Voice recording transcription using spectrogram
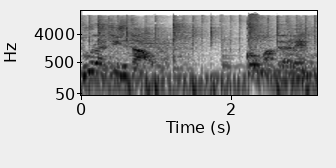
Cultura Digital, com André Lemos.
